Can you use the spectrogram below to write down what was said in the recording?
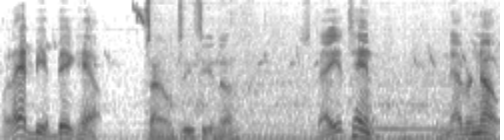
well, that'd be a big help. Sounds easy enough. Stay attentive. You never know.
